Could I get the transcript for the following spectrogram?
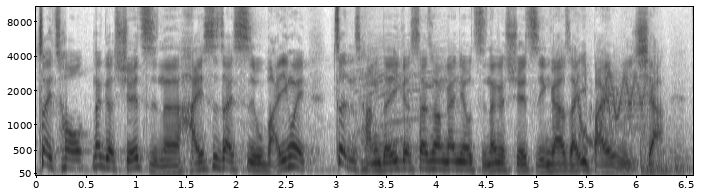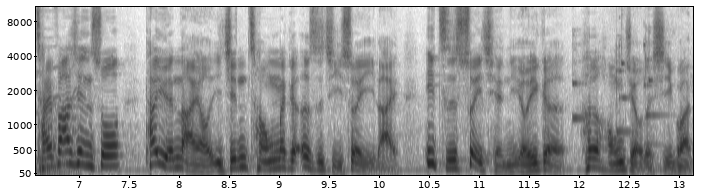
再抽那个血脂呢还是在四五百，因为正常的一个三酸甘油脂那个血脂应该要在一百五以下，才发现说。他原来哦，已经从那个二十几岁以来，一直睡前有一个喝红酒的习惯，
